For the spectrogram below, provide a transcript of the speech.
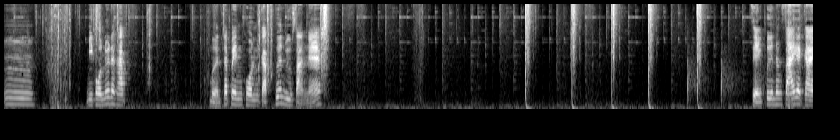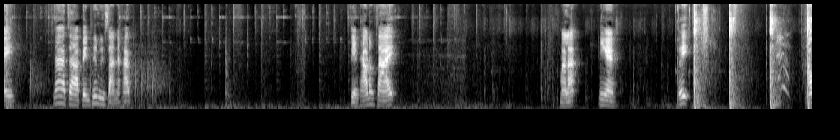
อืม มีคนด้วยนะครับ เหมือนจะเป็นคนกับเพื่อนวิวสันนะ เสียงปืนทางซ้ายไกลๆ น่าจะเป็นเพื่อนวิวสันนะครับ เสียงเท้าทางซ้าย มาละ นี่ไง เฮ้ย เอา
